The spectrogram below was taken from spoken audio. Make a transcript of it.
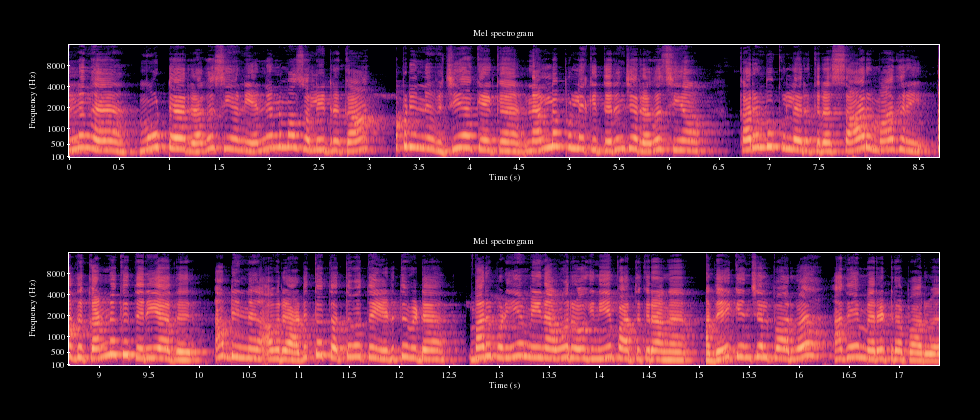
என்னங்க மூட்டை ரகசியம்னு என்னென்னமோ சொல்லிட்டு இருக்கான்? அப்படின்னு விஜயா கேட்க நல்ல பிள்ளைக்கு தெரிஞ்ச ரகசியம் கரும்புக்குள்ள இருக்கிற சாறு மாதிரி அது கண்ணுக்கு தெரியாது அப்படின்னு அவர் அடுத்த தத்துவத்தை எடுத்து விட மறுபடியும் மீனாவும் ரோகிணியும் பாத்துக்கிறாங்க அதே கெஞ்சல் பார்வை அதே மிரட்டுற பார்வை.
